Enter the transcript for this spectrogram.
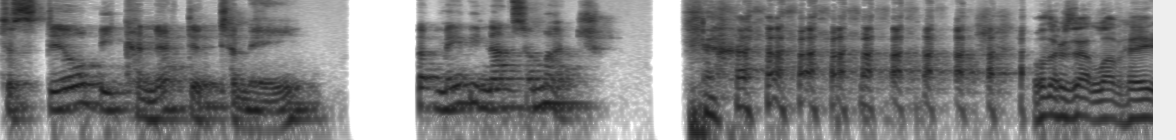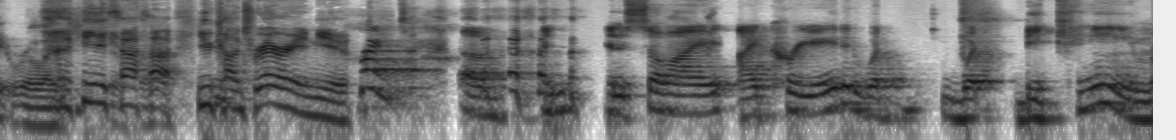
to still be connected to me, but maybe not so much. well, there's that love hate relationship. yeah, you contrarian, you. Right. Um, and, and so I I created what what became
